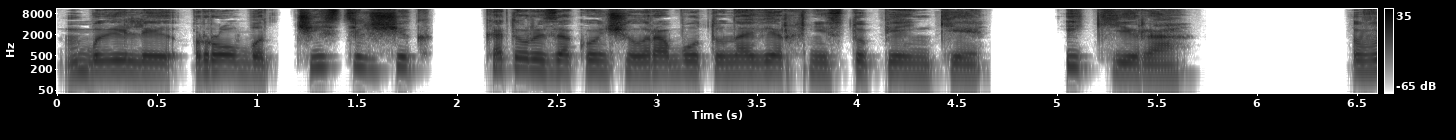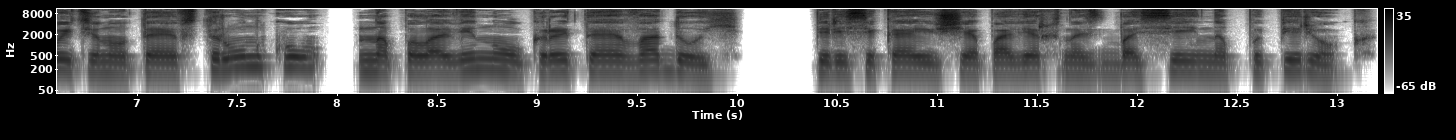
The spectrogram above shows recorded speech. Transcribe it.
были робот-чистильщик, который закончил работу на верхней ступеньке, и Кира, вытянутая в струнку, наполовину укрытая водой, пересекающая поверхность бассейна поперек.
